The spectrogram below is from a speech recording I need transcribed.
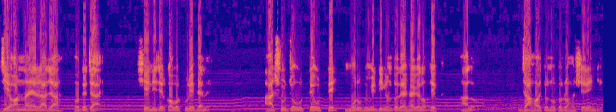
যে অন্যায়ের রাজা হতে চায়, সে নিজের কবর খুঁড়ে ফেলে। আর সূর্য উঠতে উঠতে মরুভূমির দিগন্ত দেখা গেল এক আলো, যা হয়তো নতুন রহস্যের ইঙ্গিত।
